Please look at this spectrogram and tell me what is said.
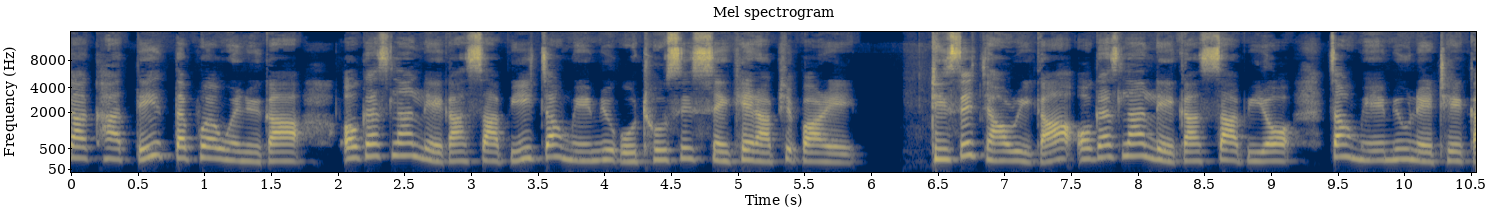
ကခတိတပ်ဖွဲ့ဝင်တွေကဩဂတ်လလယ်ကစပြီးကြောက်မဲမျိုးကိုထိုးစစ်ဆင်ခဲ့တာဖြစ်ပါတယ်ဒီစစ်ကြောင်းတွေကဩဂတ်လလေကစပြီးတော့ကြောက်မဲမြို့နယ်ထဲက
